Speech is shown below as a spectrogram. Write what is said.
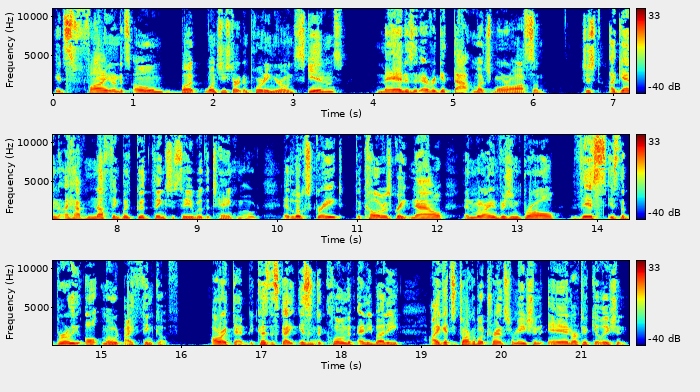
it's fine on its own, but once you start importing your own skins, man, does it ever get that much more awesome. Just, again, I have nothing but good things to say about the tank mode. It looks great, the color is great now, and when I envision Brawl, this is the burly alt mode I think of. Alright then, because this guy isn't a clone of anybody, I get to talk about transformation and articulation.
